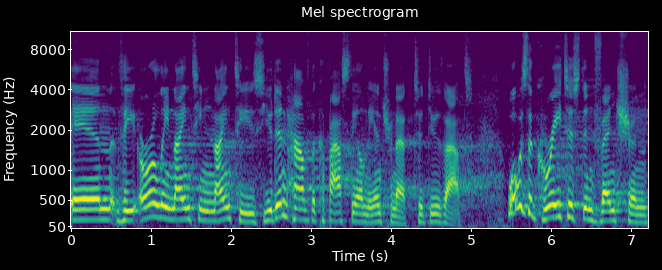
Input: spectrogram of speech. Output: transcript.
in the early 1990s, you didn't have the capacity on the internet to do that. What was the greatest invention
